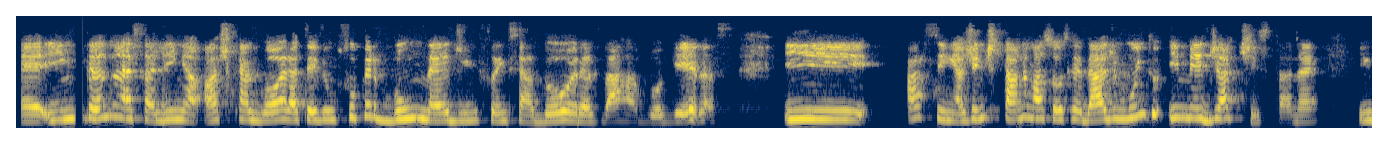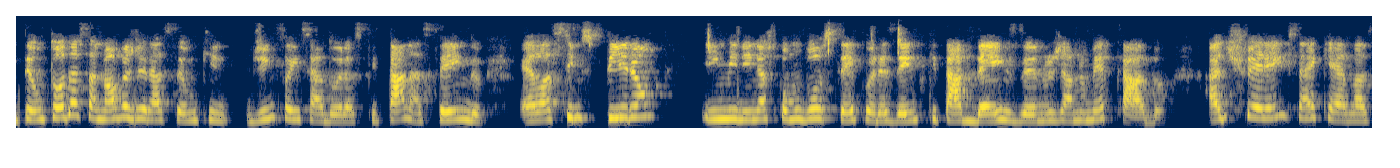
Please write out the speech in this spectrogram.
É, e entrando nessa linha, acho que agora teve um super boom, né, de influenciadoras barra blogueiras. E assim, a gente está numa sociedade muito imediatista, né? Então, toda essa nova geração que, de influenciadoras que está nascendo, elas se inspiram em meninas como você, por exemplo, que está há 10 anos já no mercado. A diferença é que elas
